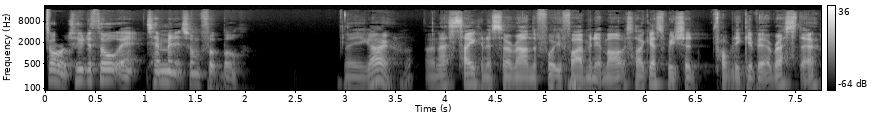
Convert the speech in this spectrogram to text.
God, who'd have thought it? Ten minutes on football. There you go. And that's taken us to around the 45 minute mark. So I guess we should probably give it a rest there.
